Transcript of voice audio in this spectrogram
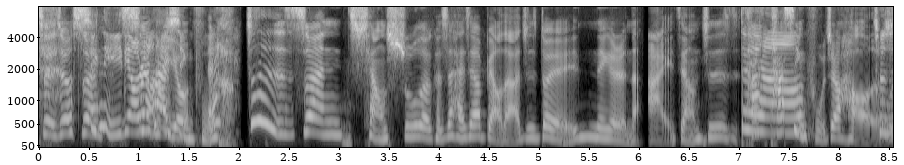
所以就心里一定要让他幸福。就是虽然抢输了，可是还是要表达就是对那个人的爱，这样就是他他幸福就好了，就是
